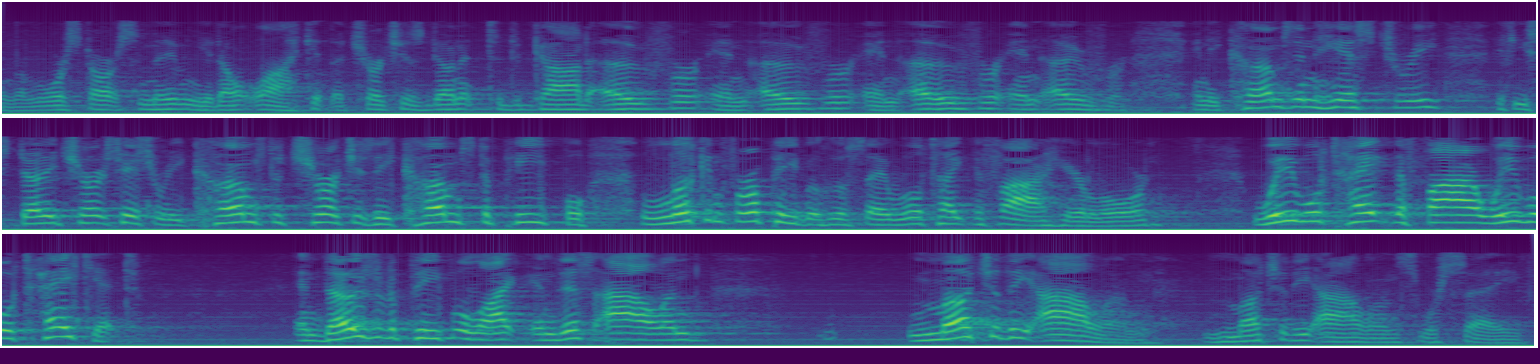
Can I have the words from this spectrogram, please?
When the Lord starts moving, you don't like it. The church has done it to God over and over and over and over. And He comes in history. If you study church history, He comes to churches, He comes to people looking for a people who will say, We'll take the fire here, Lord. We will take the fire, we will take it. And those are the people like in this island, much of the island, much of the islands were saved.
